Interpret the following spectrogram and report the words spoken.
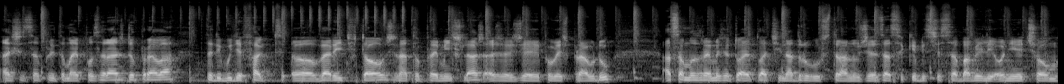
a ešte sa pritom aj pozeráš doprava. Vtedy bude fakt uh, veriť v to, že na to premýšľaš a že, že jej povieš pravdu. A samozrejme, že to aj platí na druhú stranu, že zase keby ste sa bavili o niečom,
